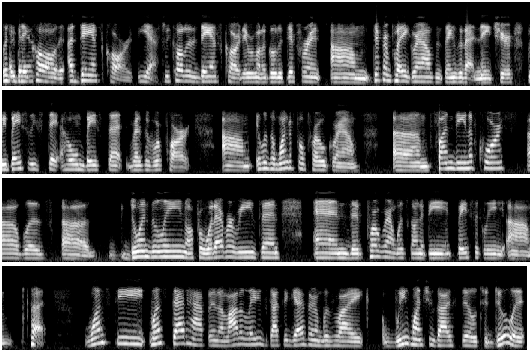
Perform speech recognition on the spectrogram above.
what did they call it? A dance card. Yes, we called it a dance card. They were going to go to different um, different playgrounds and things of that nature. We basically stayed home based at Reservoir Park. Um, it was a wonderful program. Um, funding, of course, uh, was uh, dwindling or for whatever reason, and the program was going to be basically um, cut once the once that happened, a lot of ladies got together and was like, "We want you guys still to do it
